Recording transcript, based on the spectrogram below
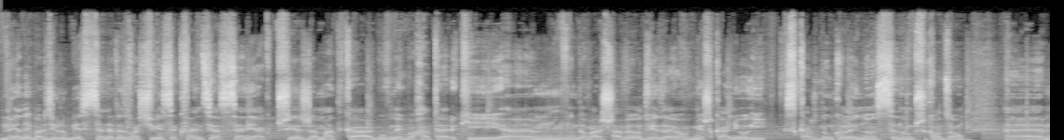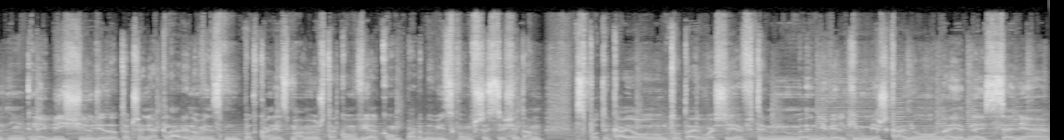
No ja najbardziej lubię scenę, to jest właściwie sekwencja sceny, jak przyjeżdża matka głównej bohaterki em, do Warszawy, odwiedza ją w mieszkaniu i z każdą kolejną sceną przychodzą em, najbliżsi ludzie z otoczenia Klary. No więc pod koniec mamy już taką wielką pardubicką, wszyscy się tam spotykają tutaj właśnie w tym niewielkim mieszkaniu na jednej scenie,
